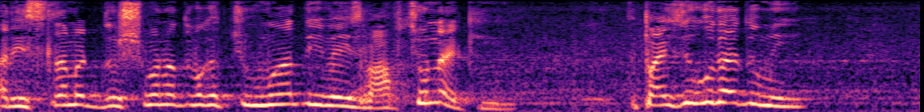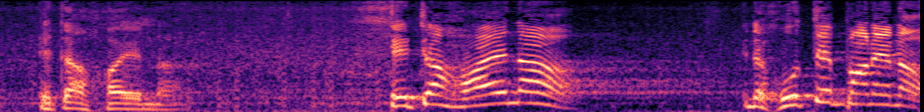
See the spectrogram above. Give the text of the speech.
আর ইসলামের দুশ্মনা তোমাকে চুমা দিবে, ভাবছ নাকি? পাইছো কোথায় তুমি? এটা হয় না। এটা হয় না। এটা হতে পারে না।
